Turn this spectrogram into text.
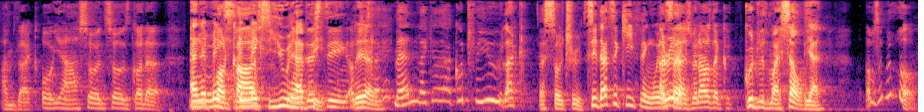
I'm like, oh yeah, so and so has got a. And it makes- it makes you happy. This thing. I'm Yeah. just like, hey man, like yeah, good for you. Like That's so true. See, that's the key thing. I it's like- realized when I was like good with myself. Yeah. I was like, oh,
